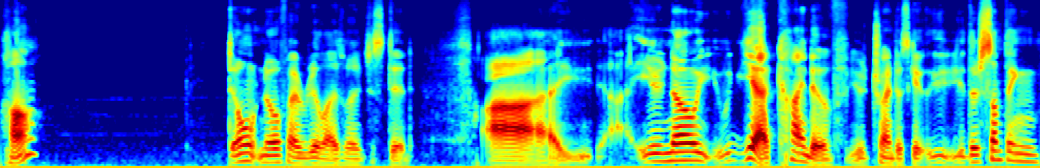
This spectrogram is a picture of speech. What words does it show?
Huh? Don't know if I realize what I just did. Uh, you know, yeah, kind of. You're trying to escape. You, there's something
